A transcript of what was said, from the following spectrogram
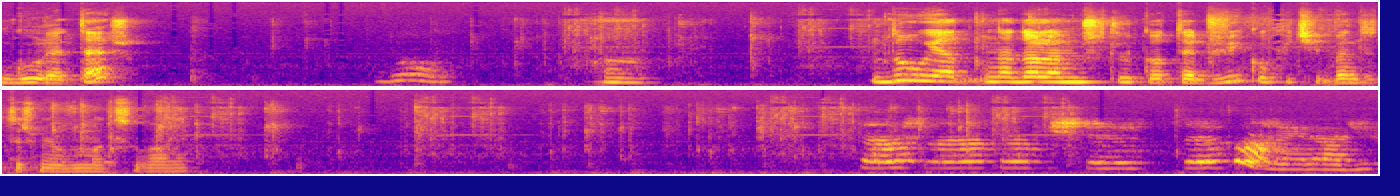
Górę też? Dół. A. Dół ja na dole muszę tylko te drzwi kupić i będę też miał wymaksowany. Myślę, że to jakiś że sobie gorzej radzisz.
